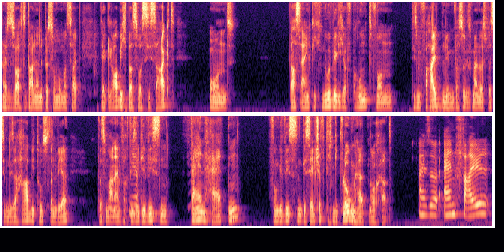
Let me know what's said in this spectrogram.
Also das war auch total eine Person, wo man sagt, der glaube ich das, was sie sagt. Und das eigentlich nur wirklich aufgrund von diesem Verhalten eben, was du gemeint hast, was eben dieser Habitus dann wäre, dass man einfach diese Ja. gewissen Feinheiten von gewissen gesellschaftlichen Gepflogenheiten auch hat. Also ein Fall,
